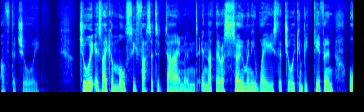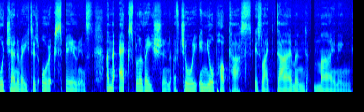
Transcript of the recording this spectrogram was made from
of the joy. Joy is like a multifaceted diamond in that there are so many ways that joy can be given or generated or experienced. And the exploration of joy in your podcast is like diamond mining.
